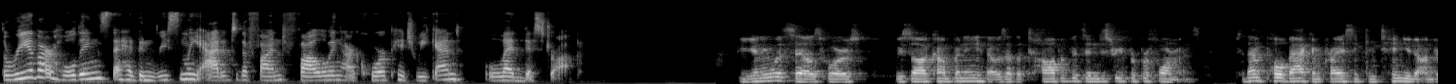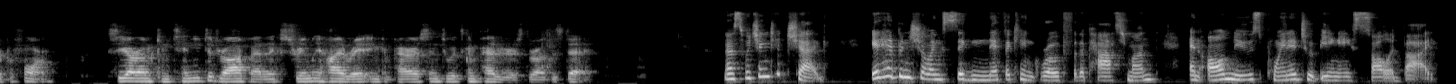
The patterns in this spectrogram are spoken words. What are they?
Three of our holdings that had been recently added to the fund following our core pitch weekend led this drop. Beginning with Salesforce, we saw a company that was at the top of its industry for performance to then pull back in price and continue to underperform. CRM continued to drop at an extremely high rate in comparison to its competitors throughout this day. Now, switching to Chegg, it had been showing significant growth for the past month, and all news pointed to it being a solid buy.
